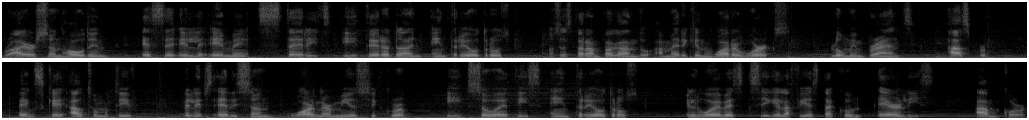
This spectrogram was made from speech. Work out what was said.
Ryerson Holding, SLM, Steris y Teradyne, entre otros, nos estarán pagando American Water Works, Blooming Brands, Hasbro, Penske Automotive, Philips Edison, Warner Music Group y Zoetis, entre otros. El jueves sigue la fiesta con Airlease, Amcor,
